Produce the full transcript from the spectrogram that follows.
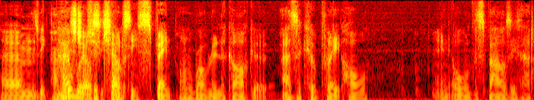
Um, and how much Chelsea have Chelsea spent on Romelu Lukaku as a complete whole in all the spells he's had?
